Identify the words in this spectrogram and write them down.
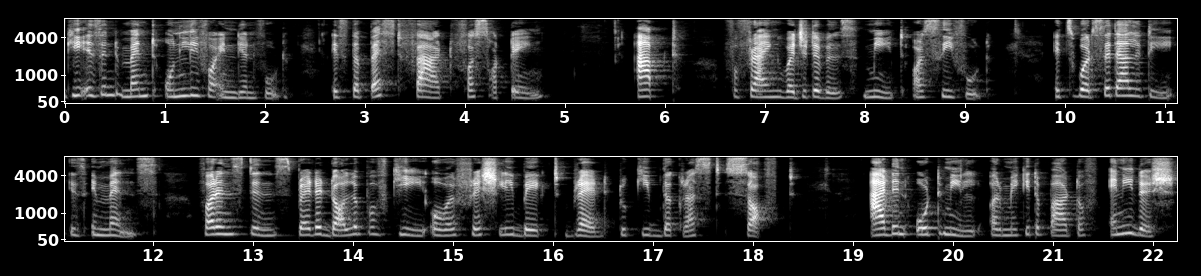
Ghee isn't meant only for Indian food, it's the best fat for sauteing, apt for frying vegetables, meat, or seafood. Its versatility is immense. For instance, spread a dollop of ghee over freshly baked bread to keep the crust soft. Add in oatmeal or make it a part of any dish,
